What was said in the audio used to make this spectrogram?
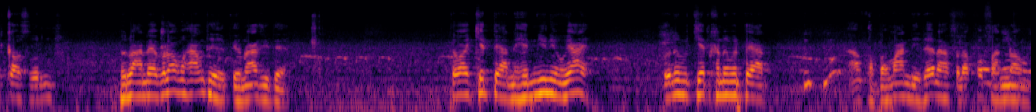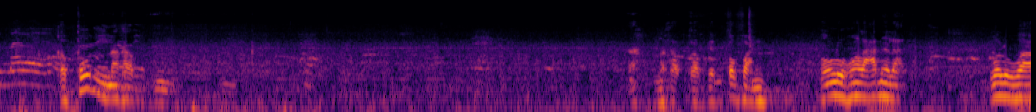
790เพิ่นว่าได้บ่ลองมาหามันถือเดี๋ยวนะสิเด้แต่ว่า78นี่เห็นอยู่นิ้วย้าย ตัวนึงมัน7คันนึงมัน8เอาก็ประมาณนี้เด้อนะครับสำหรับความฝันน้องกับปุ้นนะครับอืมอะนะครับก็เป็นความฝันของลูกของหลานนี่แหละว่ารู้ว่า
